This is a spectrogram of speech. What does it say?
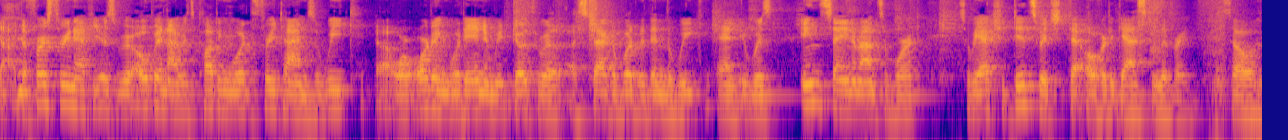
and the first three and a half years we were open, I was cutting wood three times a week uh, or ordering wood in, and we'd go through a, a stack of wood within the week. And it was insane amounts of work. So we actually did switch that over to gas delivery. So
